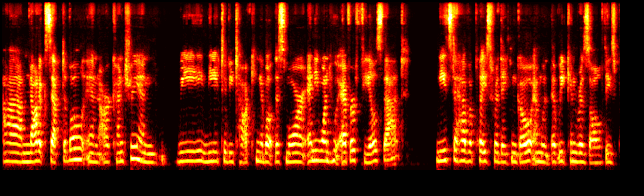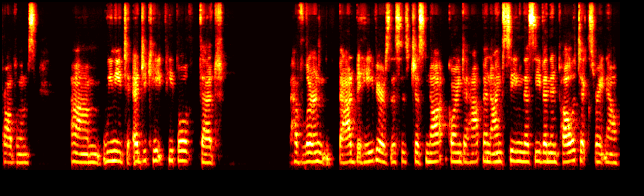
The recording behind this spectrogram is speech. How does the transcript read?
um, not acceptable in our country, and we need to be talking about this more. Anyone who ever feels that needs to have a place where they can go and that we can resolve these problems. Um, we need to educate people that have learned bad behaviors. This is just not going to happen. I'm seeing this even in politics right now.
